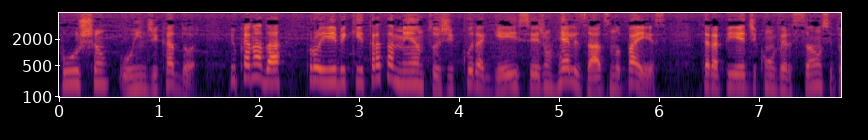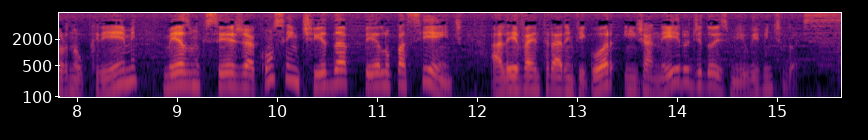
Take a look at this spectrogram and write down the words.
puxam o indicador. E o Canadá proíbe que tratamentos de cura gay sejam realizados no país. Terapia de conversão se tornou crime, mesmo que seja consentida pelo paciente. A lei vai entrar em vigor em janeiro de 2022.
